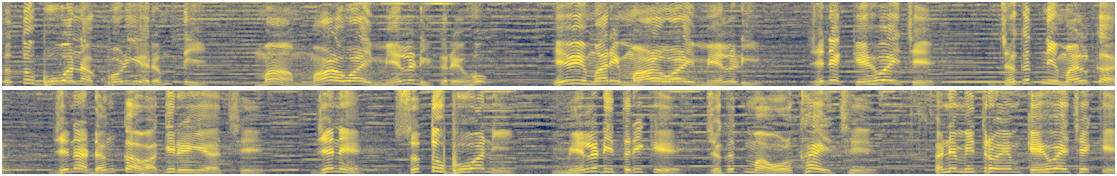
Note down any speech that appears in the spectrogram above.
સતુ ભુવાના ખોળીએ રમતી માં માળવાળી મેલડી કરે હો. એવી મારી માળવાળી મેલડી, જેને કહેવાય છે જગતની માલકાર, જેના ડંકા વાગી રહ્યા છે. જેને સતુ ભુવાની મેલડી તરીકે જગતમાં ઓળખાય છે. અને મિત્રો એમ કહેવાય છે કે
